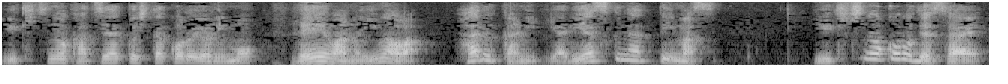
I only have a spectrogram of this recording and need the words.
諭吉の活躍した頃よりも、令和の今は、はるかにやりやすくなっています。諭吉の頃でさえ、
